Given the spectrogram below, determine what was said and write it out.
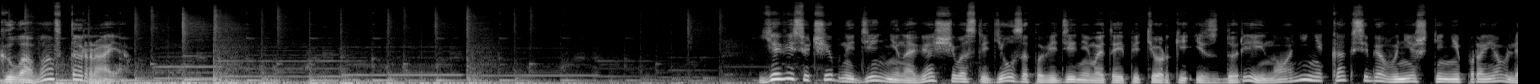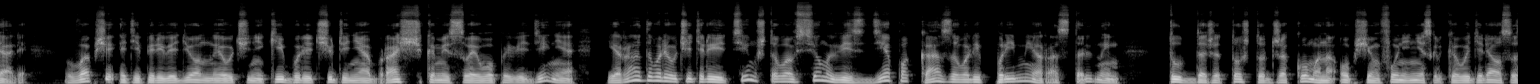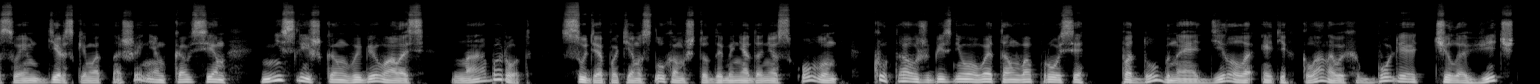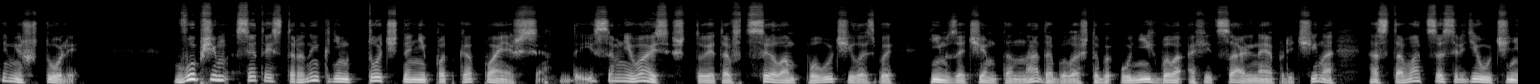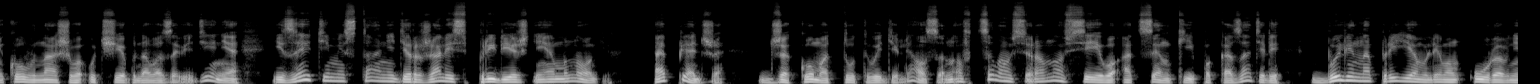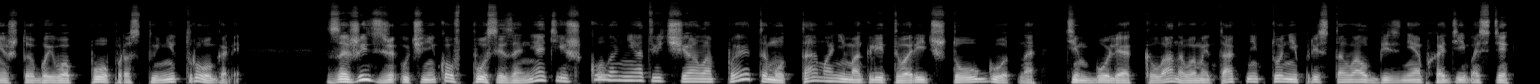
Глава вторая Я весь учебный день ненавязчиво следил за поведением этой пятерки из дурей, но они никак себя внешне не проявляли. Вообще эти переведенные ученики были чуть ли не образчиками своего поведения и радовали учителей тем, что во всем и везде показывали пример остальным – Тут даже то, что Джакомо на общем фоне несколько выделялся своим дерзким отношением ко всем, не слишком выбивалось. Наоборот, судя по тем слухам, что до меня донес Олунд, куда уж без него в этом вопросе, подобное делало этих клановых более человечными, что ли. В общем, с этой стороны к ним точно не подкопаешься. Да и сомневаюсь, что это в целом получилось бы – им зачем-то надо было, чтобы у них была официальная причина оставаться среди учеников нашего учебного заведения, и за эти места они держались прилежнее многих. Опять же, Джакомо тут выделялся, но в целом все равно все его оценки и показатели были на приемлемом уровне, чтобы его попросту не трогали. За жизнь же учеников после занятий школа не отвечала, поэтому там они могли творить что угодно. Тем более клановым и так никто не приставал без необходимости.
